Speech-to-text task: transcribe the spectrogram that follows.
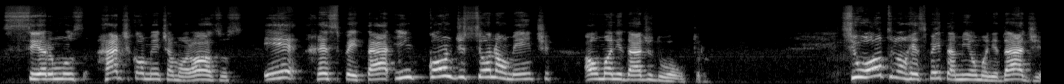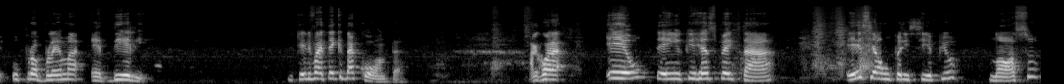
sermos radicalmente amorosos e respeitar incondicionalmente a humanidade do outro. Se o outro não respeita a minha humanidade, o problema é dele. Porque ele vai ter que dar conta. Agora, eu tenho que respeitar. Esse é um princípio nosso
